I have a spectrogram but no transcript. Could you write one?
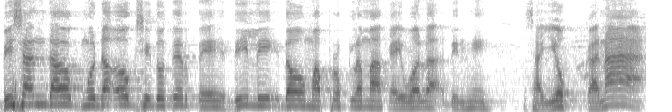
Bisan daw mudaog si Duterte, dili daw maproklama kay wala dinhi. Sayop ka na.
